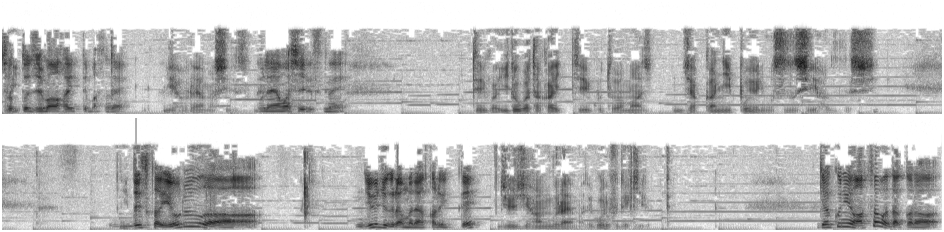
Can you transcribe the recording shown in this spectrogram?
ちょっと自慢入ってますね。いや、羨ましいですね。羨ましいですね。っていうか、緯度が高いっていうことは、まあ、若干日本よりも涼しいはずですし、ですから夜は、10時ぐらいまで明るいって？10時半ぐらいまでゴルフできるって。逆に朝はだから、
